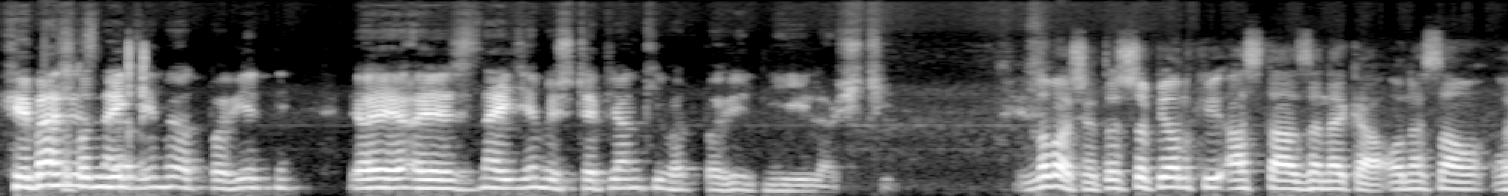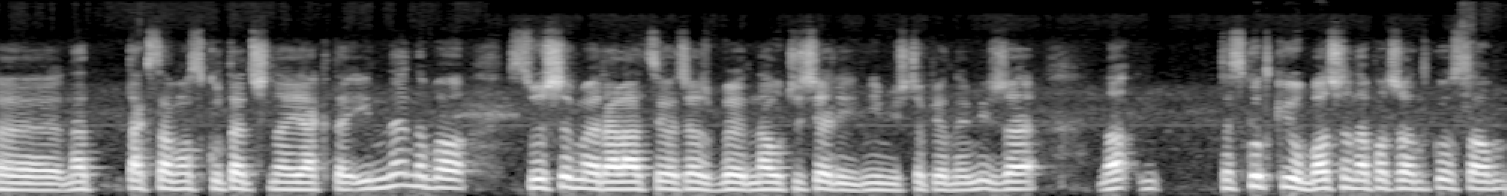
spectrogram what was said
Chyba, No że znajdziemy odpowiednie, e, e, znajdziemy szczepionki w odpowiedniej ilości. No właśnie, te szczepionki AstraZeneca, one są na, tak samo skuteczne jak te inne, no bo słyszymy relacje chociażby nauczycieli nimi szczepionymi, że no, te skutki uboczne na początku są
